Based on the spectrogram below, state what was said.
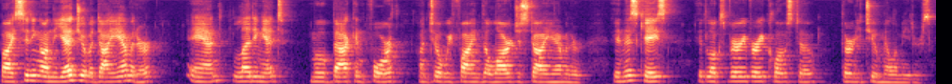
by sitting on the edge of a diameter and letting it move back and forth until we find the largest diameter. In this case, it looks very, very close to 32 millimeters.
